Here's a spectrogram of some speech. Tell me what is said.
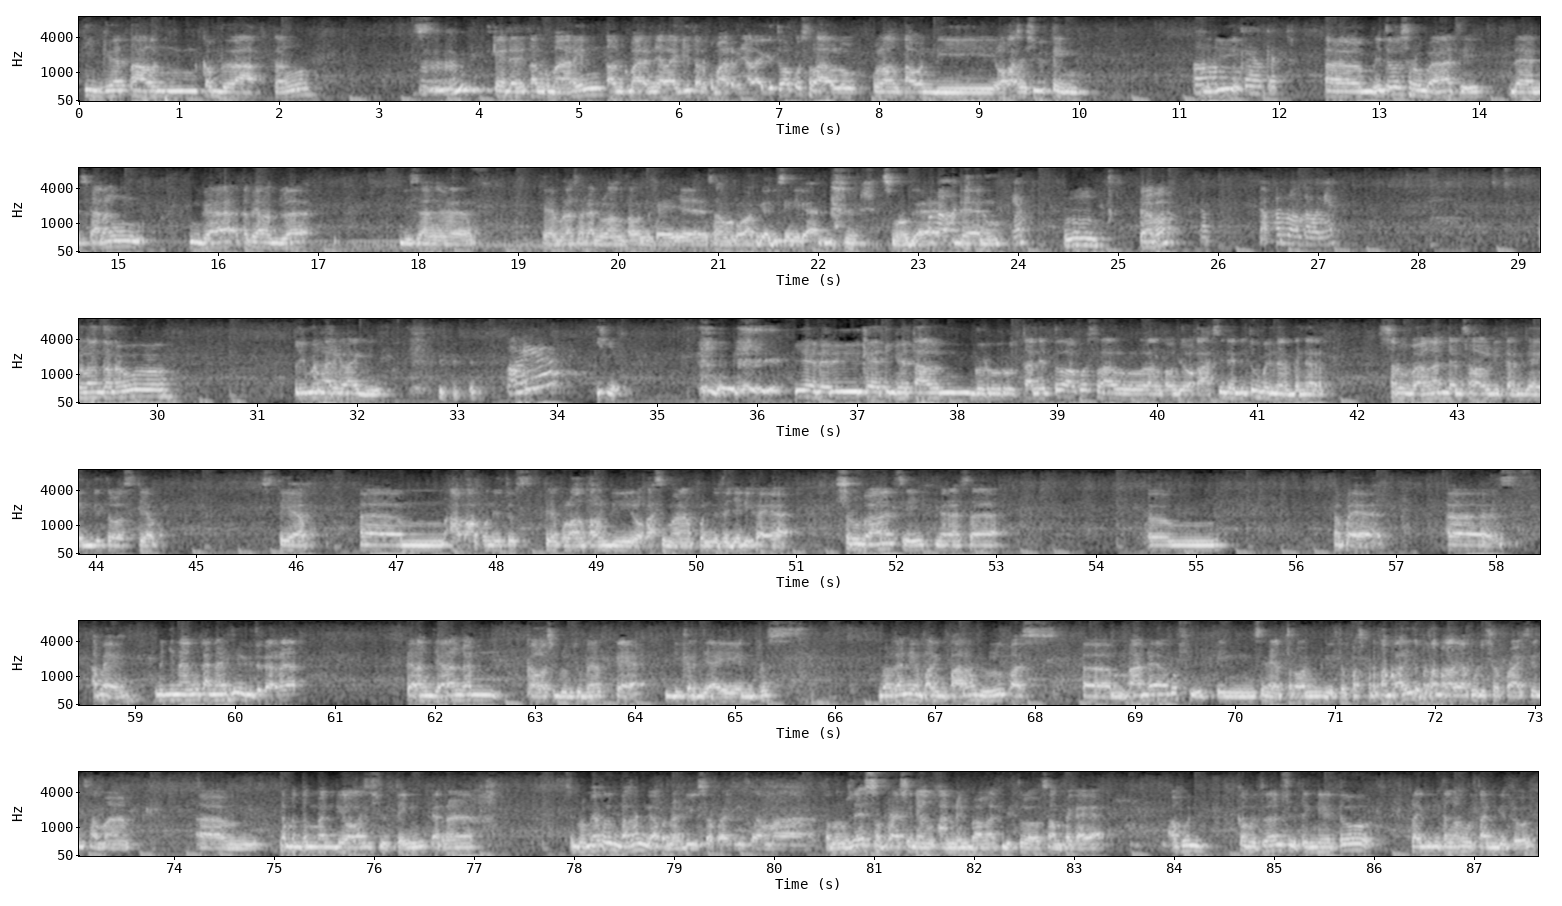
tiga tahun ke belakang Mm-mm. kayak dari tahun kemarin, tahun kemarinnya lagi, tahun kemarinnya lagi tuh aku selalu ulang tahun di lokasi syuting. Oh, Jadi- oke oke. Em, itu seru banget sih. Dan sekarang enggak, tapi alhamdulillah bisa nge kayak merasakan ulang tahun kayaknya sama keluarga di sini kan. Semoga Kapan dan ya? hmm, kenapa? Kap- Kapan ulang tahunnya? Ulang tahun aku lima hari lagi. Oh iya? Iya. Iya dari kayak tiga tahun berurutan itu aku selalu ulang tahun di lokasi dan itu benar-benar seru banget dan selalu dikerjain gitu loh setiap setiap em, apa pun itu setiap ulang tahun di lokasi mana pun gitu jadi kayak seru banget sih ngerasa em, apa ya eh, apa ya menyenangkan aja gitu karena jarang-jarang kan kalau sebelum-sebelumnya kayak dikerjain. Terus bahkan yang paling parah dulu pas em, ada aku syuting sinetron gitu. Pas pertama kali itu pertama kali aku disurprisein sama em, teman-teman di lokasi syuting karena sebelumnya aku bahkan nggak pernah disurprisein sama temen. Saya surprisein yang aneh banget gitu loh sampai kayak aku kebetulan syutingnya itu lagi di tengah hutan gitu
